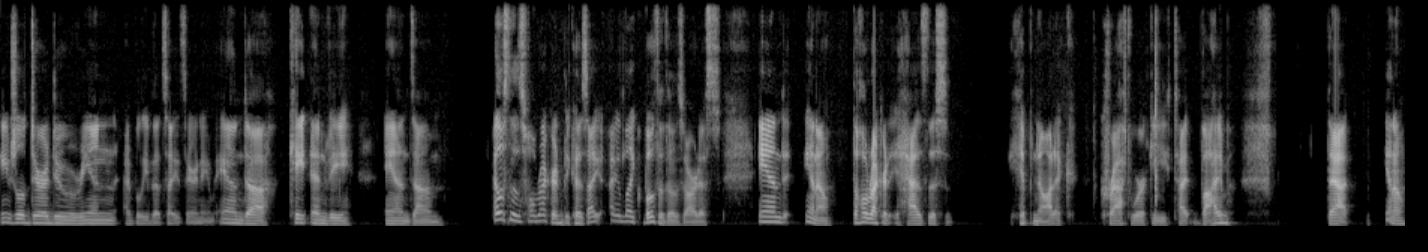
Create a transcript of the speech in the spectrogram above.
Angel Deradoorian, I believe that's how you say her name, and uh, Kate NV. And um, I listened to this whole record because I, I like both of those artists. And, you know, the whole record has this hypnotic, Kraftwerky type vibe that, you know,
